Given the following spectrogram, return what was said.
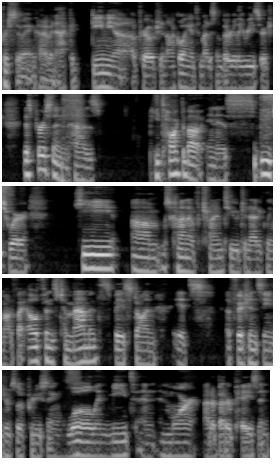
pursuing kind of an academia approach and not going into medicine, but really research. This person has, he talked about in his speech where he um, was kind of trying to genetically modify elephants to mammoths based on its efficiency in terms of producing wool and meat and, and more at a better pace and,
